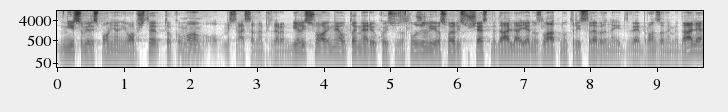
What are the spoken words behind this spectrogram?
nisu bili spominjani uopšte, tokom, mm -hmm. ono, o, mislim, aj sad ne predarujem, bili su, ali ne u toj meri u kojoj su zaslužili, osvojili su šest medalja, jednu zlatnu, tri srebrne i dve bronzane medalje.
